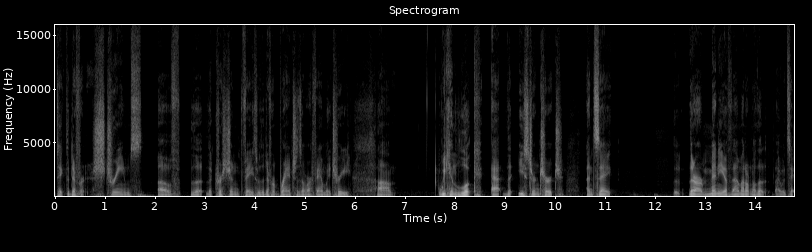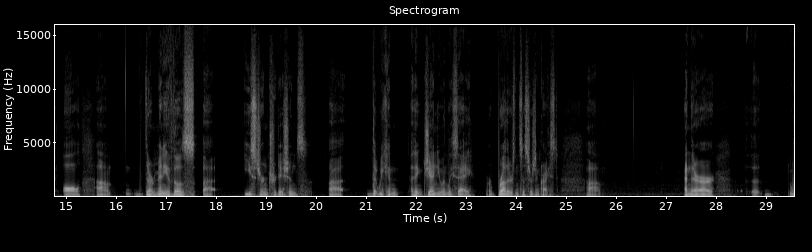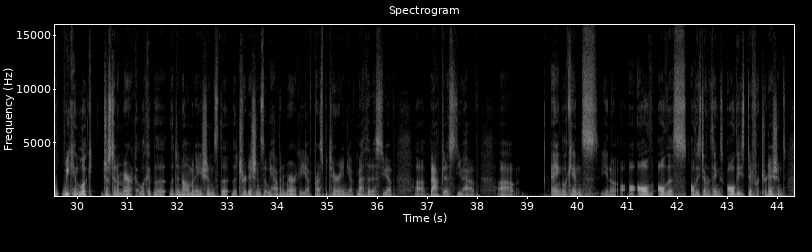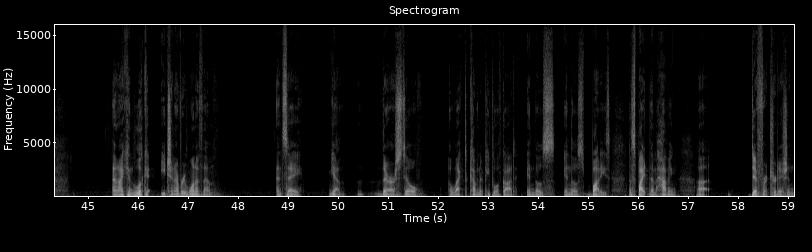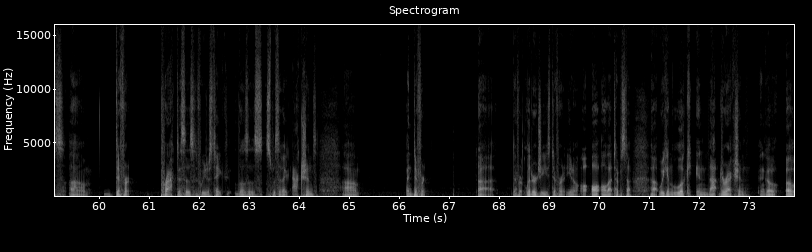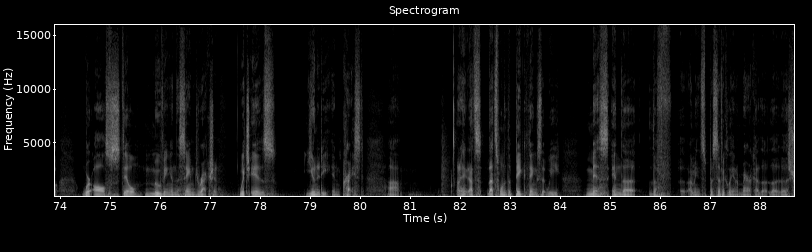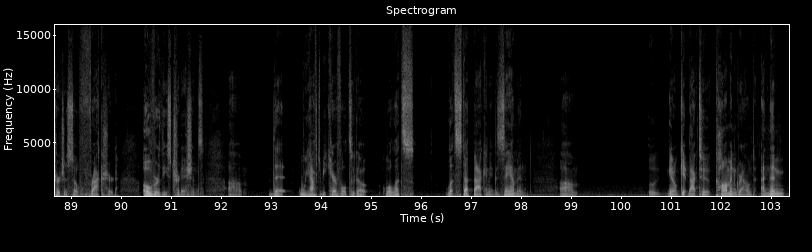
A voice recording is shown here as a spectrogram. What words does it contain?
take the different streams of the the Christian faith or the different branches of our family tree, um, we can look at the Eastern Church and say there are many of them. I don't know that I would say all. Um, there are many of those uh, Eastern traditions uh, that we can, I think, genuinely say are brothers and sisters in Christ. Um, and there are uh, we can look just in America. Look at the the denominations, the the traditions that we have in America. You have Presbyterian, you have Methodists, you have uh, Baptist, you have um, Anglicans. You know, all, all all this, all these different things, all these different traditions, and I can look at each and every one of them and say, yeah, there are still elect covenant people of God in those in those bodies, despite them having uh, different traditions, um, different practices. If we just take those as specific actions, um, and different uh, different liturgies, different you know all, all that type of stuff, uh, we can look in that direction and go, oh, we're all still moving in the same direction, which is unity in Christ. Um, I think that's that's one of the big things that we miss in the the I mean specifically in America the the, the church is so fractured over these traditions um, that we have to be careful to go well let's let's step back and examine um, you know get back to common ground and then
